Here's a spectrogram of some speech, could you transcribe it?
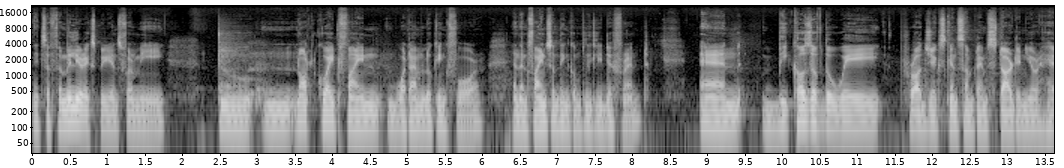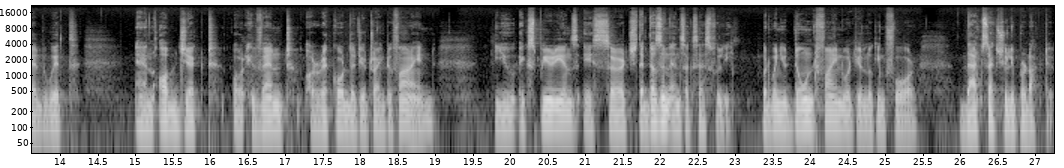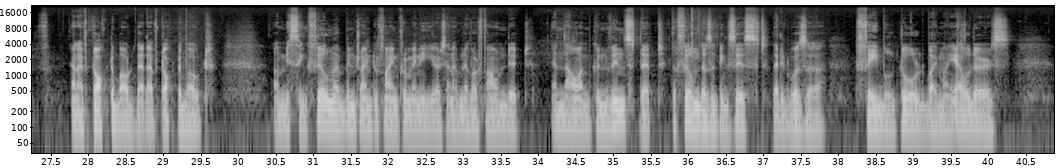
it's a familiar experience for me to not quite find what I'm looking for and then find something completely different. And because of the way projects can sometimes start in your head with an object or event or record that you're trying to find, you experience a search that doesn't end successfully. But when you don't find what you're looking for, that's actually productive. And I've talked about that. I've talked about a missing film I've been trying to find for many years and I've never found it. And now I'm convinced that the film doesn't exist, that it was a fable told by my elders,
